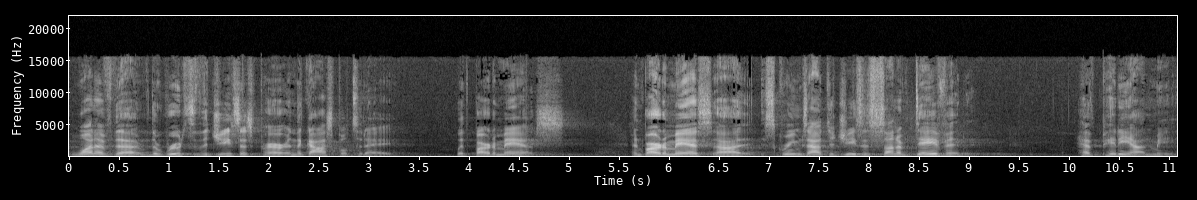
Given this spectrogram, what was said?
one of the, the roots of the Jesus prayer in the gospel today with Bartimaeus. And Bartimaeus uh, screams out to Jesus, Son of David, have pity on me.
